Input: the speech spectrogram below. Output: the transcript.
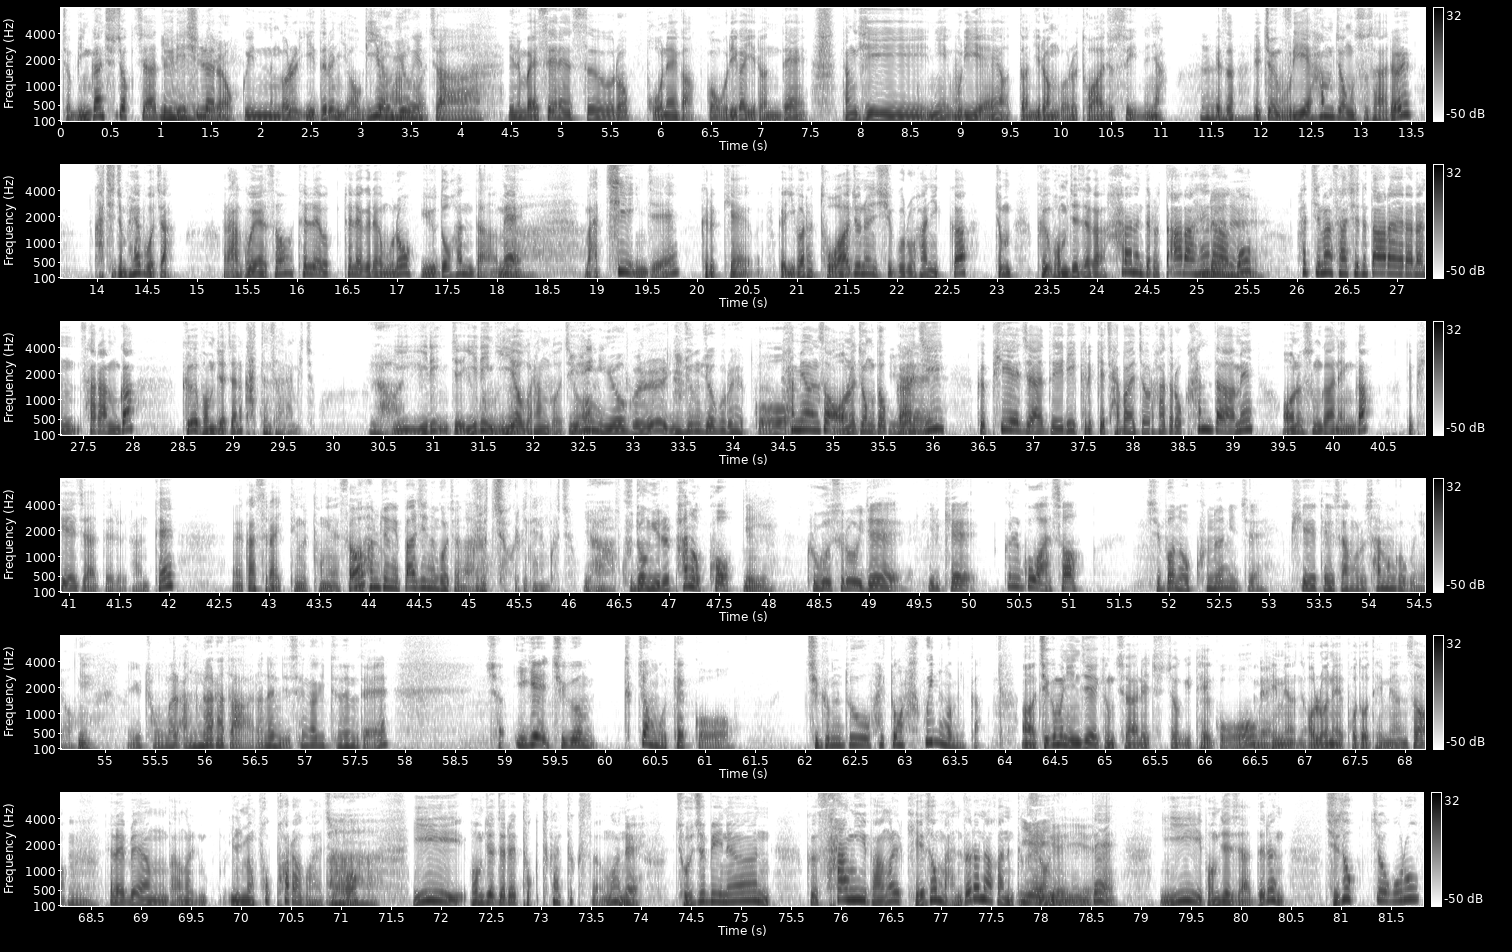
저 민간 추적자들이 예, 신뢰를 예. 얻고 있는 거를 이들은 역이용한 거죠. 이른바 SNS로 보내갖고 우리가 이런데 당신이 우리의 어떤 이런 거를 도와줄 수 있느냐. 음. 그래서 일종의 우리의 함정 수사를 같이 좀 해보자. 라고 해서 텔레, 텔레그램으로 유도한 다음에 야. 마치 이제 그렇게 그러니까 이걸 도와주는 식으로 하니까 좀 그 범죄자가 하라는 대로 따라해라고 네네. 하지만 사실은 따라해라는 사람과 그 범죄자는 같은 사람이죠. 야. 이 1인 이제 1인 2역을 한 거죠. 1인 2역을 이중적으로 했고 하면서 어느 정도까지 예. 그 피해자들이 그렇게 자발적으로 하도록 한 다음에 어느 순간인가 그 피해자들한테 가스라이팅을 통해서 어, 함정에 빠지는 거잖아요. 그렇죠. 그렇게 되는 거죠. 야, 구덩이를 파놓고 예, 예. 그곳으로 이제 이렇게 끌고 와서 집어넣고는 이제 피해 대상으로 삼은 거군요. 예. 이게 정말 악랄하다라는 생각이 드는데 자, 이게 지금 특정 못했고 지금도 활동을 하고 있는 겁니까? 어, 지금은 이제 경찰에 추적이 되고 네. 되면 언론에 보도되면서 음. 텔레비전 방을 일명 폭파라고 하죠. 아. 이 범죄자들의 독특한 특성은 네. 조주빈은 그 상위 방을 계속 만들어 나가는 특성이 예, 예, 예. 있는데 이 범죄자들은 지속적으로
